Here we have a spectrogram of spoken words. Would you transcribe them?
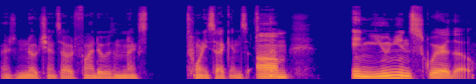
There's no chance I would find it within the next 20 seconds. Um, in Union Square though.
